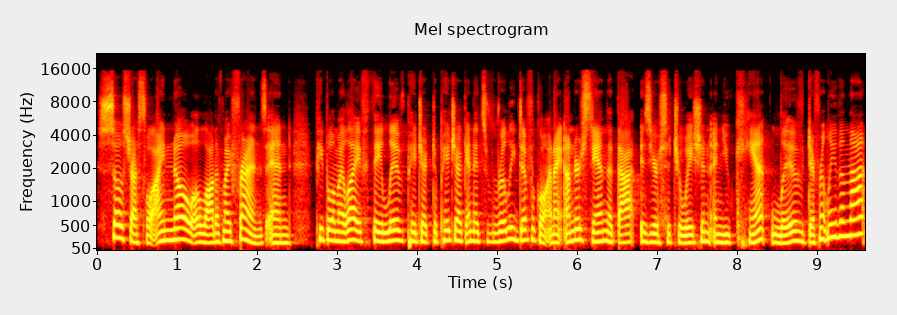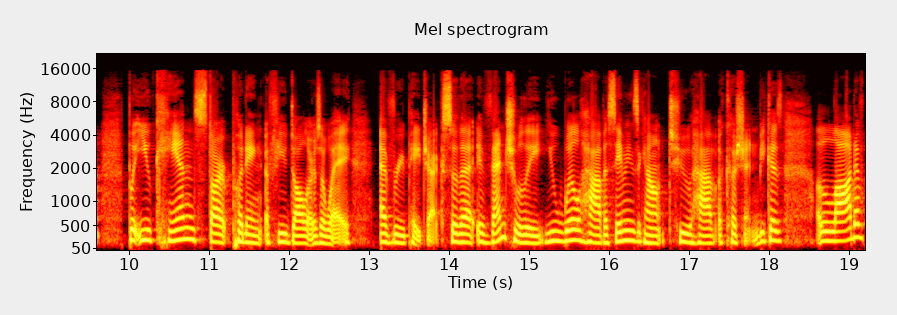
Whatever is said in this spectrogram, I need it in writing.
so stressful. I know a lot of my friends and people in my life, they live paycheck to paycheck and it's really difficult. And I understand that that is your situation and you can't live differently than that, but you can start putting a few dollars away every paycheck so that eventually you will have a savings account to have a cushion because a lot of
